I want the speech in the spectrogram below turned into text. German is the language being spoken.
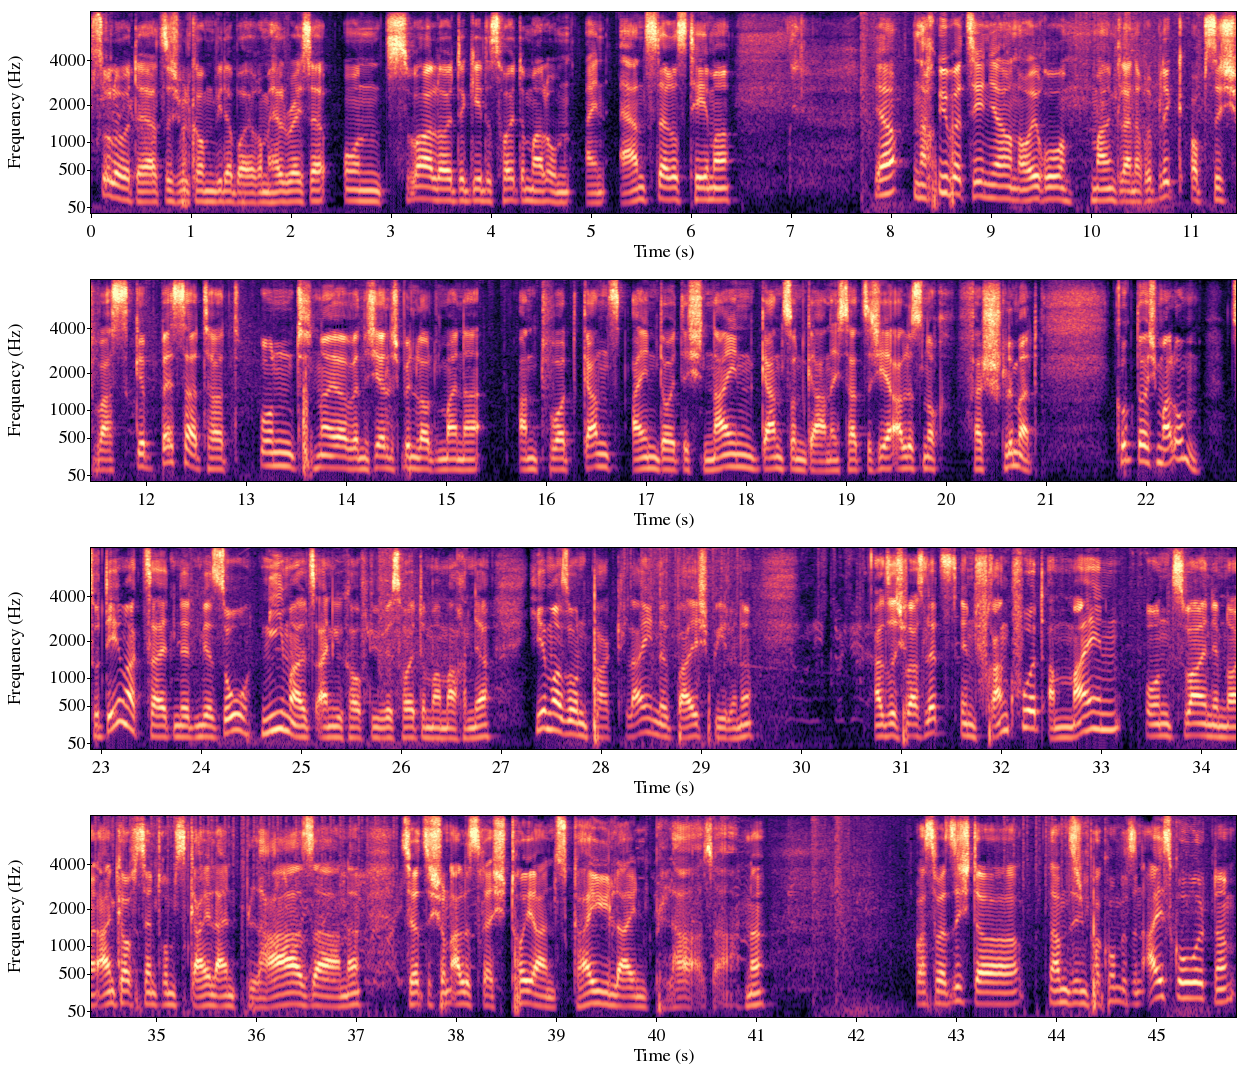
So Leute, herzlich willkommen wieder bei eurem Hellraiser. Und zwar Leute geht es heute mal um ein ernsteres Thema. Ja, nach über 10 Jahren Euro mal ein kleiner Rückblick, ob sich was gebessert hat. Und naja, wenn ich ehrlich bin, laut meiner Antwort ganz eindeutig nein, ganz und gar nichts. Hat sich eher alles noch verschlimmert. Guckt euch mal um. Zu D-Mark-Zeiten hätten wir so niemals eingekauft, wie wir es heute mal machen. Ja, hier mal so ein paar kleine Beispiele. Ne? Also ich war es letzt in Frankfurt am Main und zwar in dem neuen Einkaufszentrum Skyline Plaza. Ne? Das hört sich schon alles recht teuer an. Skyline Plaza. Ne? Was weiß ich, da, haben sich ein paar Kumpels ein Eis geholt. Ne?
